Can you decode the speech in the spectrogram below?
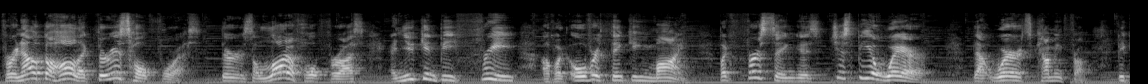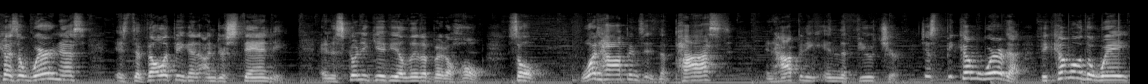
for an alcoholic, there is hope for us. There is a lot of hope for us and you can be free of an overthinking mind. But first thing is just be aware that where it's coming from. Because awareness is developing an understanding and it's going to give you a little bit of hope. So what happens in the past and happening in the future, just become aware of that. Become aware of the way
